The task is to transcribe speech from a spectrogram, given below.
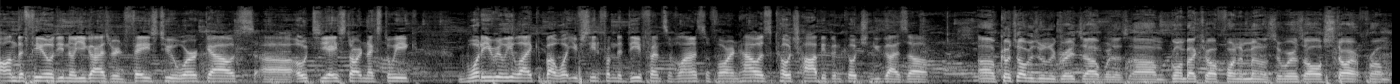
On the field, you know, you guys are in phase two workouts, uh, OTA start next week. What do you really like about what you've seen from the defensive line so far, and how has Coach Hobby been coaching you guys up? Um, Coach Hobby's doing a great job with us. Um, going back to our fundamentals, where it's all start from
